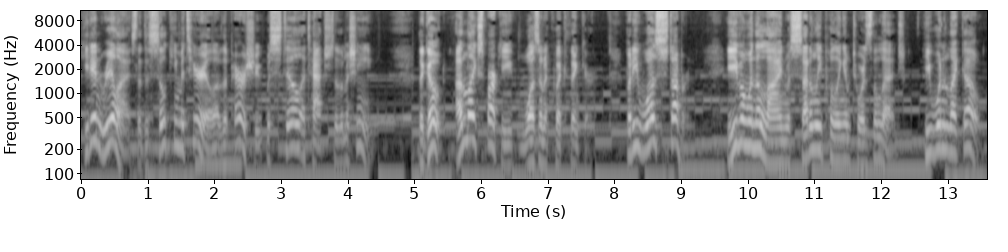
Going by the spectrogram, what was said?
He didn't realize that the silky material of the parachute was still attached to the machine. The goat, unlike Sparkie, wasn't a quick thinker, but he was stubborn. Even when the line was suddenly pulling him towards the ledge, he wouldn't let go.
